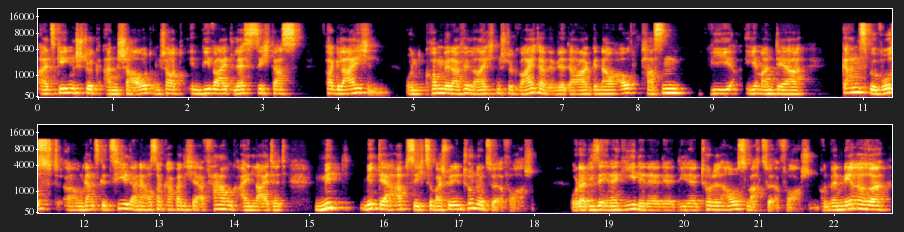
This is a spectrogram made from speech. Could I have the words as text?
als Gegenstück anschaut und schaut, inwieweit lässt sich das vergleichen. Und kommen wir da vielleicht ein Stück weiter, wenn wir da genau aufpassen, wie jemand, der ganz bewusst äh, und ganz gezielt eine außerkörperliche Erfahrung einleitet, mit, mit der Absicht, zum Beispiel den Tunnel zu erforschen oder diese Energie, die der, die der Tunnel ausmacht, zu erforschen. Und wenn mehrere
